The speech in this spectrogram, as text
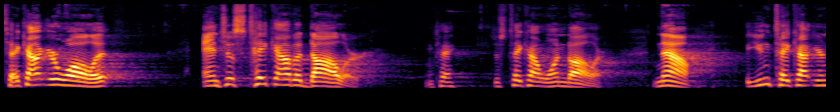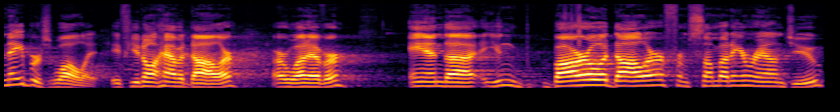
take out your wallet and just take out a dollar. Okay, just take out one dollar. Now, you can take out your neighbor's wallet if you don't have a dollar or whatever. And uh, you can borrow a dollar from somebody around you.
